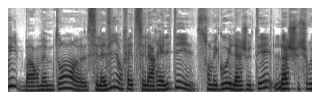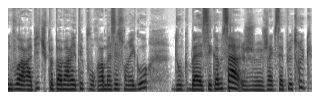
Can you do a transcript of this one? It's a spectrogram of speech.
Oui, bah en même temps, euh, c'est la vie en fait, c'est la réalité. Son mégot, il l'a jeté. Là, je suis sur une voie rapide, je peux pas m'arrêter pour ramasser son mégot. Donc, bah, c'est comme ça, j'accepte le truc.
